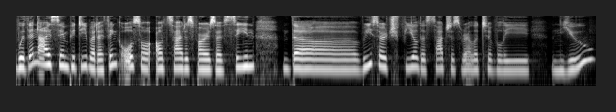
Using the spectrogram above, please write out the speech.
Within ICMPD, but I think also outside, as far as I've seen, the research field as such is relatively new.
